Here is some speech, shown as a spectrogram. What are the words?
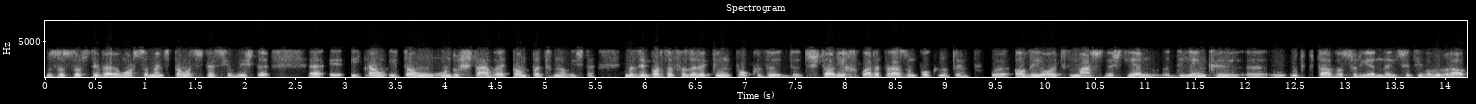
os Açores tiveram um orçamento tão assistencialista uh, e, tão, e tão, onde o Estado é tão paternalista. Mas importa fazer aqui um pouco de, de, de história e recuar atrás um pouco no tempo. Uh, ao dia 8 de março deste ano, dia em que uh, o, o deputado açoriano da Iniciativa Liberal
